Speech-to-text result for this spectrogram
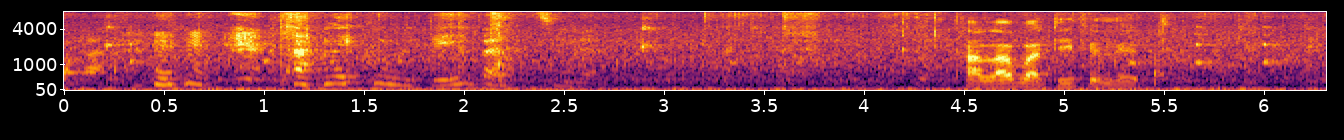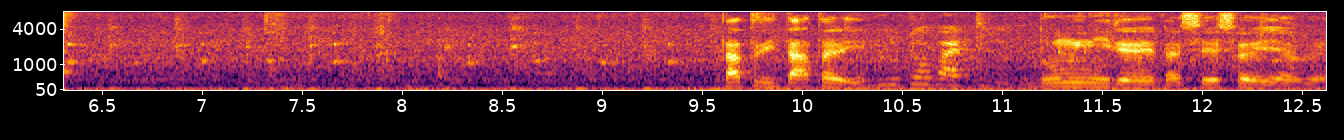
বাবা আমি খুলতেই পারছি না। থালা বাটি প্লেট। তাড়াতাড়ি তাড়াতাড়ি। দুটো বাটি। দু মিনিটের এটা শেষ হয়ে যাবে।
